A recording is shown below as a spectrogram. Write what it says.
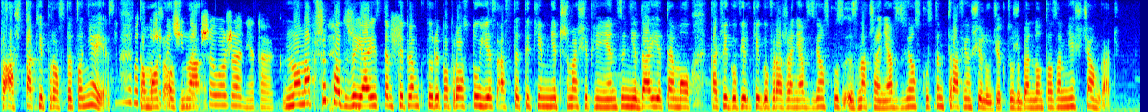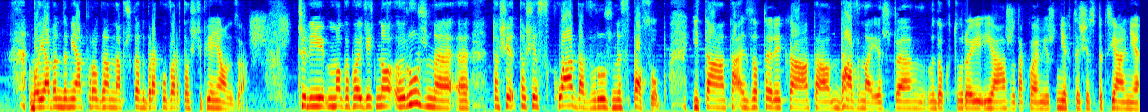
To aż takie proste to nie jest. Nie, to to może może ozna- przełożenie, tak. No na przykład, że ja jestem typem, który po prostu jest estetykiem, nie trzyma się pieniędzy, nie daje temu takiego wielkiego wrażenia, w związku z znaczenia, w związku z tym trafią się ludzie, którzy będą to ze mnie ściągać. Bo ja będę miała program na przykład braku wartości pieniądza. Czyli mogę powiedzieć, no różne, e, to się, to się składa w różny sposób. I ta, ta ezoteryka, ta dawna jeszcze, do której ja, że tak powiem, już nie chcę się specjalnie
